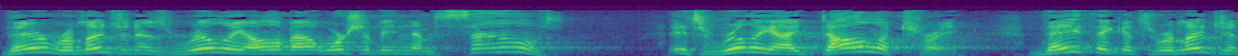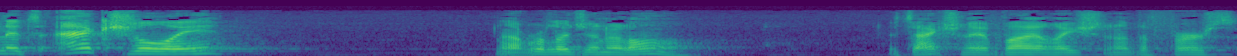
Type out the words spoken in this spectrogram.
Their religion is really all about worshiping themselves. It's really idolatry. They think it's religion. It's actually not religion at all. It's actually a violation of the first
